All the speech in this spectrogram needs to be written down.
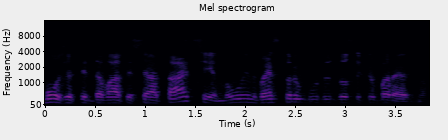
може піддаватися атаці, ну інвестори будуть досить обережно.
